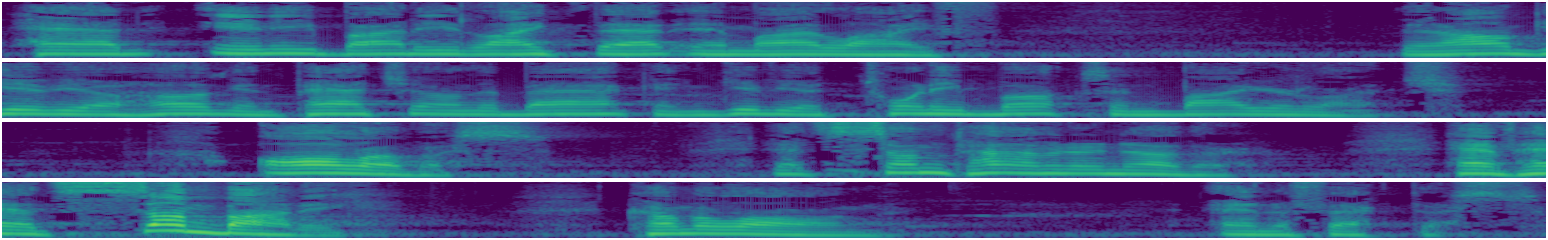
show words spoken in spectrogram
had anybody like that in my life, then I'll give you a hug and pat you on the back and give you 20 bucks and buy your lunch. All of us at some time or another have had somebody come along and affect us.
